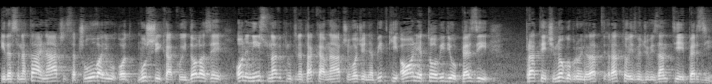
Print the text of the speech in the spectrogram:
i da se na taj način sačuvaju od mušika koji dolaze. Oni nisu naviknuti na takav način vođenja bitki, a on je to vidio u Perziji prateći mnogobrojne rat, ratove između Vizantije i Perzije.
